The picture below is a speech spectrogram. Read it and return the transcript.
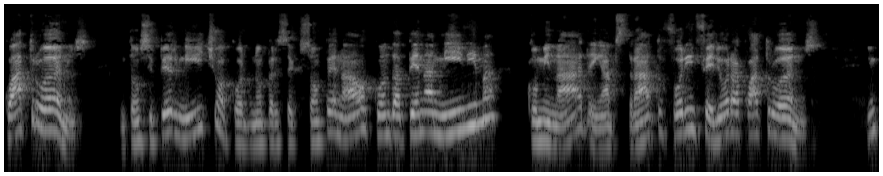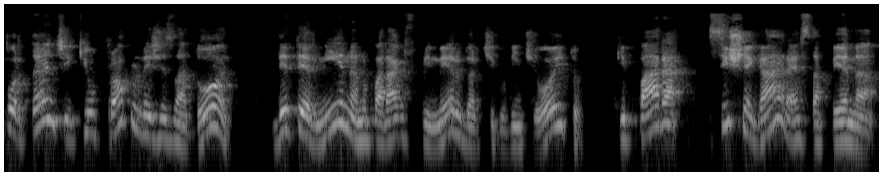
quatro anos. Então, se permite um acordo de não persecução penal quando a pena mínima combinada em abstrato for inferior a quatro anos. Importante que o próprio legislador determina, no parágrafo 1 do artigo 28, que para se chegar a esta pena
